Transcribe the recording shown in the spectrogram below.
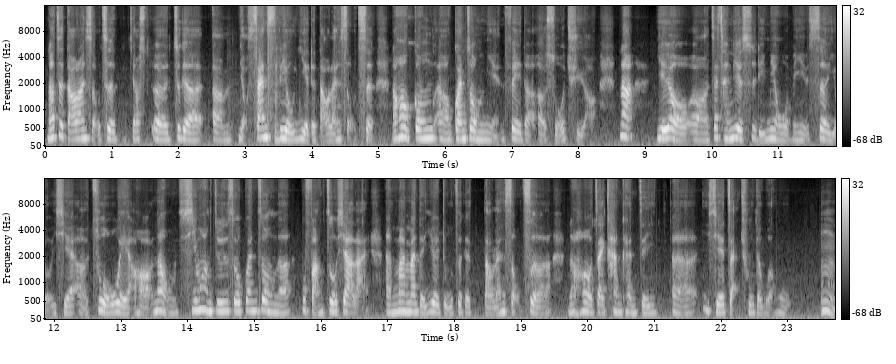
然后这导览手册比较呃这个嗯有三十六页的导览手册，然后供呃观众免费的呃索取哦。那也有呃，在陈列室里面，我们也设有一些呃座位啊哈。那我希望就是说，观众呢不妨坐下来，呃，慢慢的阅读这个导览手册，然后再看看这呃一些展出的文物。嗯，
